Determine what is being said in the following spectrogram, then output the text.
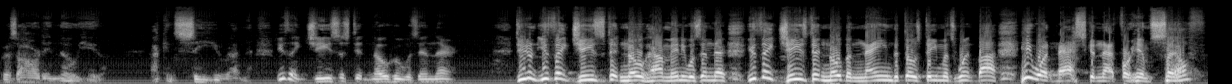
because I already know you. I can see you right now. Do you think Jesus didn't know who was in there? Do you, you think Jesus didn't know how many was in there? You think Jesus didn't know the name that those demons went by? He wasn't asking that for himself.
